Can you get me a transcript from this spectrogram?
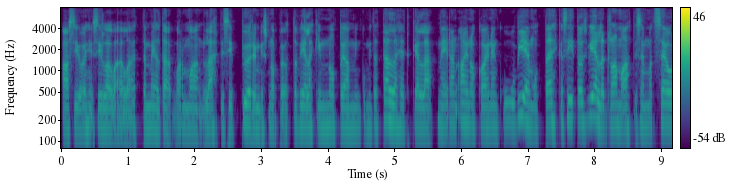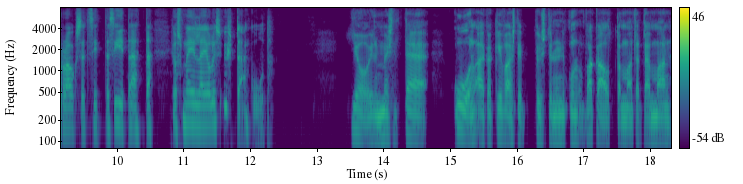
asioihin sillä lailla, että meiltä varmaan lähtisi pyörimisnopeutta vieläkin nopeammin kuin mitä tällä hetkellä meidän ainokainen kuu vie, mutta ehkä siitä olisi vielä dramaattisemmat seuraukset sitten siitä, että jos meillä ei olisi yhtään kuuta. Joo, ilmeisesti tämä kuu on aika kivasti pystynyt niin kuin vakauttamaan tätä maan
